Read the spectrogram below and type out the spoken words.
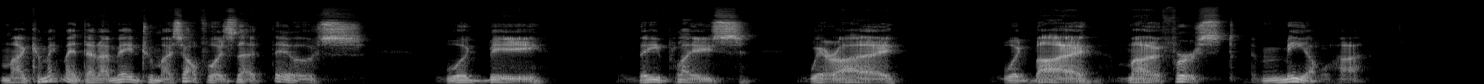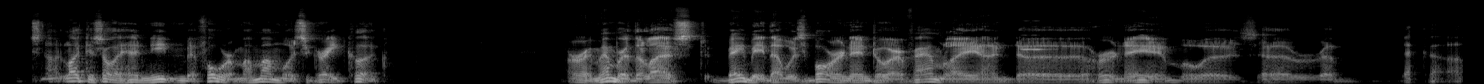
My commitment that I made to myself was that this would be the place where I would buy my first meal. It's not like as though I hadn't eaten before. My mom was a great cook. I remember the last baby that was born into our family, and uh, her name was uh, Rebecca.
